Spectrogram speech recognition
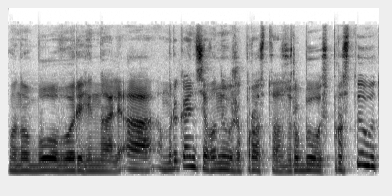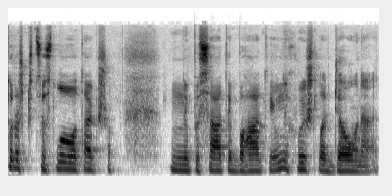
воно було в оригіналі. А американці вони вже просто зробили, спростили трошки це слово так, щоб не писати багато. І у них вийшло donut.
